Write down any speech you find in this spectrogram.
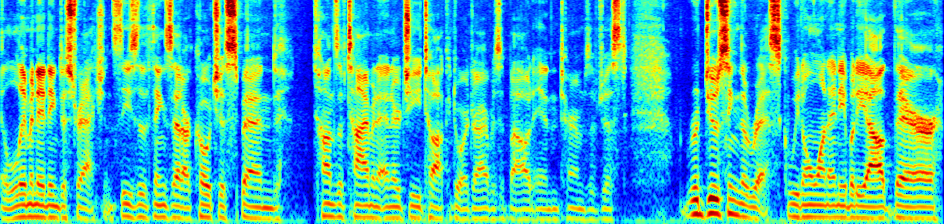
eliminating distractions. These are the things that our coaches spend tons of time and energy talking to our drivers about in terms of just reducing the risk. We don't want anybody out there,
